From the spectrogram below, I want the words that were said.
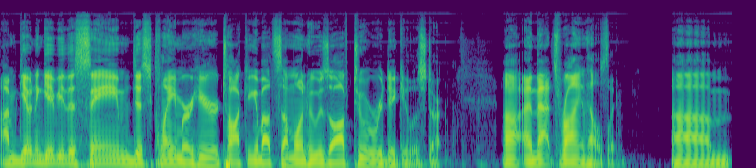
I'm going to give you the same disclaimer here, talking about someone who is off to a ridiculous start, uh, and that's Ryan Helsley. Um,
